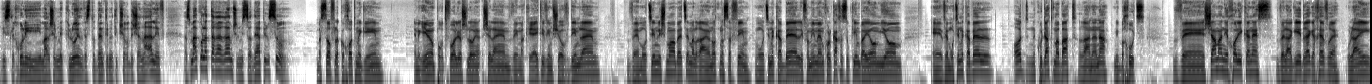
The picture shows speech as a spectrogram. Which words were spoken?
ויסלחו לי מרשל מקלואין וסטודנטים לתקשורת בשנה א', אז מה כל הטררם של משרדי הפרסום? בסוף לקוחות מגיעים, הם מגיעים עם הפורטפוליו שלו, שלהם ועם הקריאייטיבים שעובדים להם, והם רוצים לשמוע בעצם על רעיונות נוספים. הם רוצים לקבל, לפעמים הם כל כך עסוקים ביום-יום, והם רוצים לקבל עוד נקודת מבט רעננה מבחוץ. ושם אני יכול להיכנס ולהגיד, רגע חבר'ה, אולי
